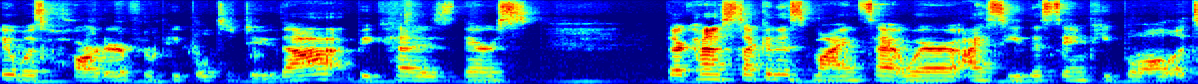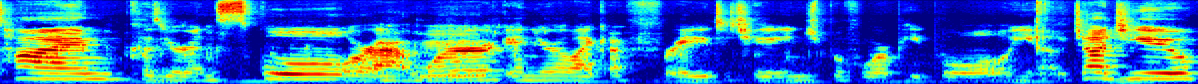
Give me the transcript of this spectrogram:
it was harder for people to do that because there's they're kind of stuck in this mindset where i see the same people all the time because you're in school or at Mhm. work and you're like afraid to change before people you know judge you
